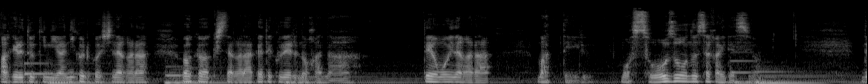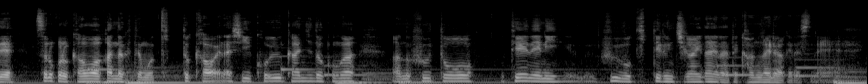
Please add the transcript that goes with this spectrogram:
開ける時にはニコニコしながらワクワクしながら開けてくれるのかな？って思いながら待っている。もう想像の世界ですよ。でその子の顔わかんなくてもきっと可愛らしいこういう感じの子があの封筒を丁寧に封を切ってるに違いないなんて考えるわけですね。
